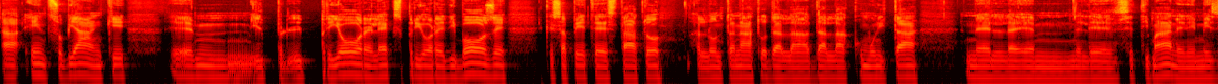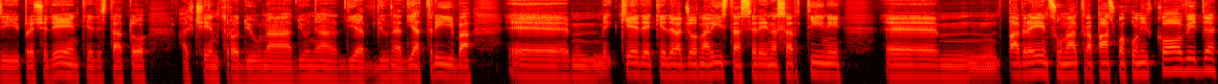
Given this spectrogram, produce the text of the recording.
a Enzo Bianchi, ehm, il, il, priore, l'ex priore di Bose, che sapete è stato allontanato dalla, dalla comunità nelle, nelle, settimane, nei mesi precedenti ed è stato al centro di una, di una, di una diatriba. Eh, chiede, chiede la giornalista Serena Sartini eh, padre Enzo un'altra Pasqua con il Covid,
